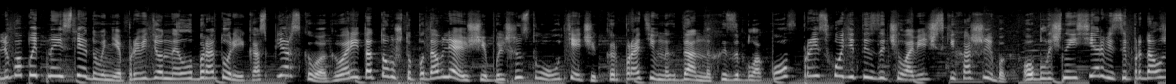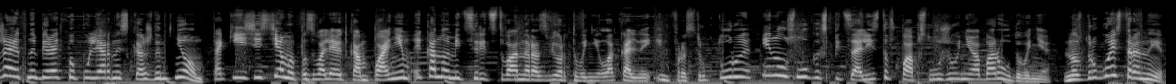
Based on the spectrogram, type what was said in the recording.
Любопытное исследование, проведенное лабораторией Касперского, говорит о том, что подавляющее большинство утечек корпоративных данных из облаков происходит из-за человеческих ошибок. Облачные сервисы продолжают набирать популярность с каждым днем. Такие системы позволяют компаниям экономить средства на развертывании локальной инфраструктуры и на услугах специалистов по обслуживанию оборудования. Но с другой стороны,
